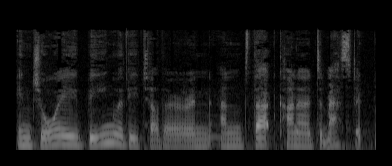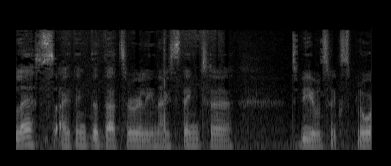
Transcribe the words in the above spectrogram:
enjoy being with each other and, and that kind of domestic bliss. I think that that's a really nice thing to to be able to explore.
